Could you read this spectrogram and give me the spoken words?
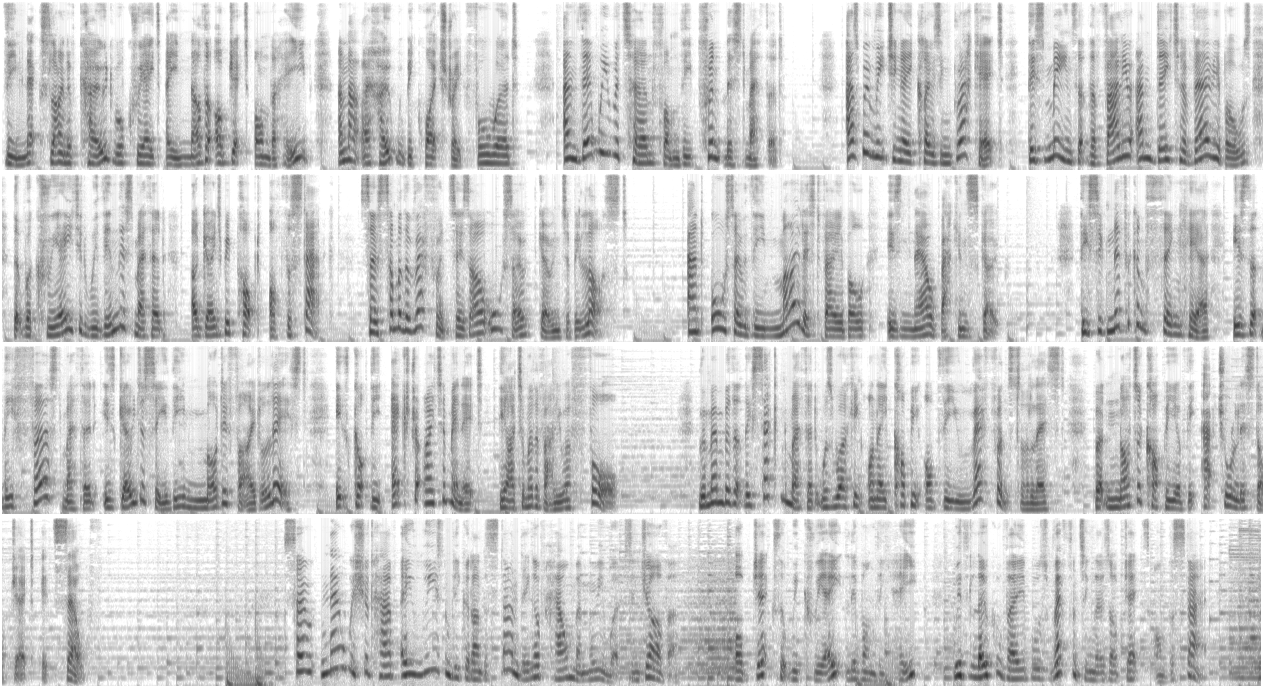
The next line of code will create another object on the heap, and that I hope will be quite straightforward. And then we return from the print list method. As we're reaching a closing bracket, this means that the value and data variables that were created within this method are going to be popped off the stack. So some of the references are also going to be lost and also the mylist variable is now back in scope. The significant thing here is that the first method is going to see the modified list. It's got the extra item in it, the item with a value of 4. Remember that the second method was working on a copy of the reference to the list, but not a copy of the actual list object itself. So now we should have a reasonably good understanding of how memory works in Java. Objects that we create live on the heap, with local variables referencing those objects on the stack.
